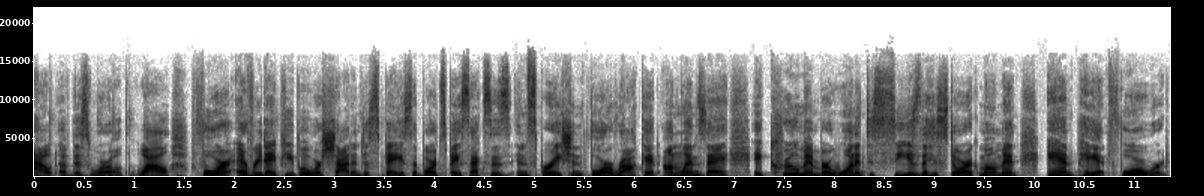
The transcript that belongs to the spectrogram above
out of this world. While four everyday people were shot into space aboard SpaceX's Inspiration 4 rocket on Wednesday, a crew member wanted to seize the historic moment and pay it forward.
